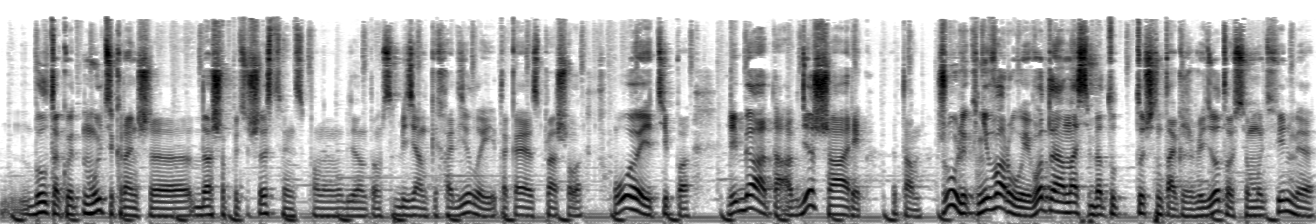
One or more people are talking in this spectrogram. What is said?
был такой мультик раньше, Даша путешественница, по-моему, где она там с обезьянкой ходила и такая спрашивала, ой, типа, ребята, а где шарик? Там, жулик, не воруй. Вот и она себя тут точно так же ведет во всем мультфильме,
